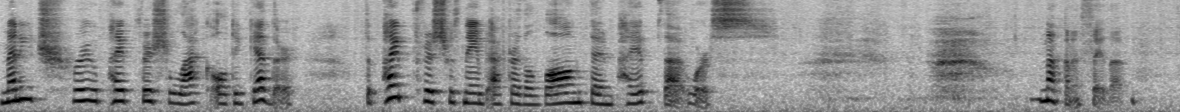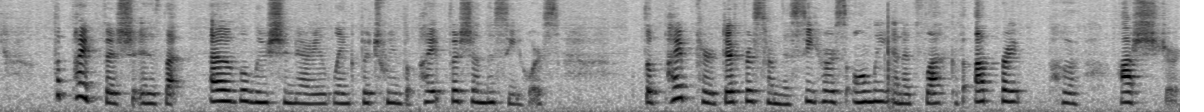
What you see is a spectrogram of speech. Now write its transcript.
many true pipefish lack altogether. The pipefish was named after the long, thin pipe that was. Not gonna say that. The pipefish is the evolutionary link between the pipefish and the seahorse. The pipefish differs from the seahorse only in its lack of upright posture.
